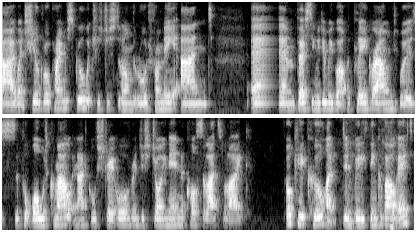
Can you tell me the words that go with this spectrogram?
I went to Shield Row Primary School which was just along the road from me. And um, first thing we did when we got on the playground was the football would come out and I'd go straight over and just join in. Of course the lads were like okay cool I didn't really think about it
